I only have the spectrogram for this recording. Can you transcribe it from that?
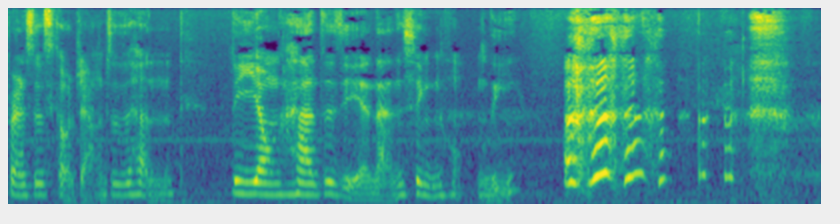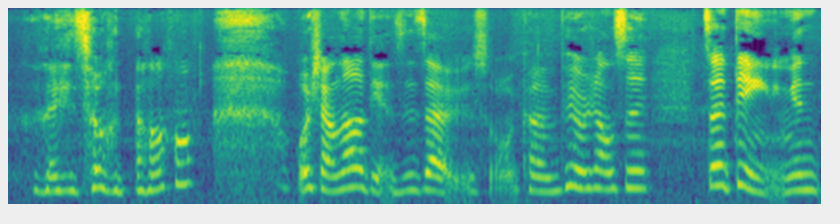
Francisco 讲，就是很利用他自己的男性红利。没错，然后我想到的点是在于说，可能譬如像是在电影里面，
